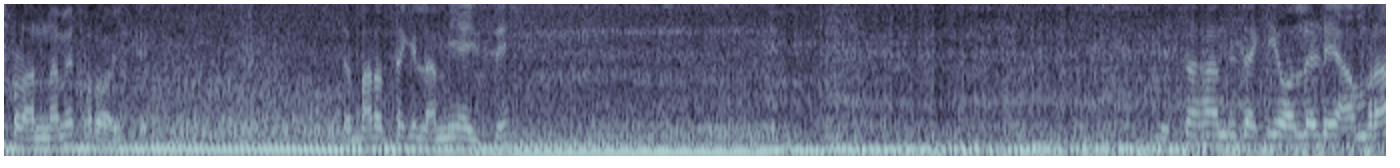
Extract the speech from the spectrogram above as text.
ছড়ার নামে করা হয়েছে এটা ভারত থেকে লামিয়ে আইছে। কৃষ্ণাকান্তি থাকি অলরেডি আমরা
